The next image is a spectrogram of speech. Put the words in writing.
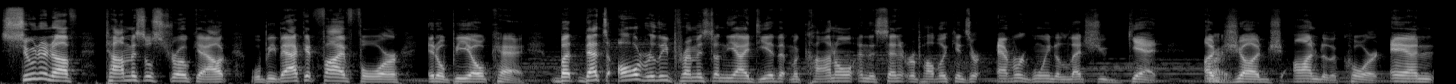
soon enough Thomas will stroke out. We'll be back at 5-4. It'll be okay. But that's all really premised on the idea that McConnell and the Senate Republicans are ever going to let you get a right. judge onto the court. And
